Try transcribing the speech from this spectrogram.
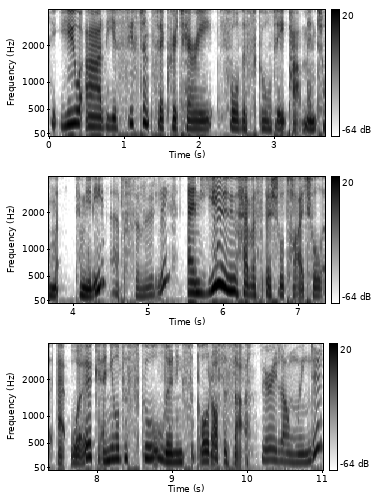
you are the assistant secretary for the school departmental committee. Absolutely. And you have a special title at work, and you're the school learning support officer. Very long winded.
